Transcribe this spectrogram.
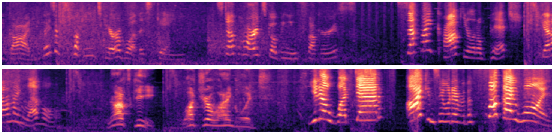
my god, you guys are fucking terrible at this game. Stop hard scoping, you fuckers. Suck my cock, you little bitch. Get on my level. Natsuki, watch your language. You know what, Dad? I can say whatever the fuck I want!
